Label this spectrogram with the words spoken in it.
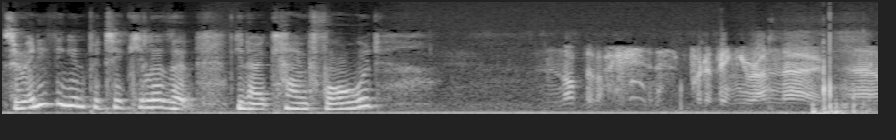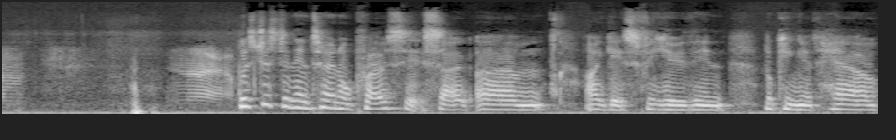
Is there anything in particular that, you know, came forward? Not that I put a finger on, no. Um, no. It was just an internal process, so, um, I guess, for you then, looking at how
